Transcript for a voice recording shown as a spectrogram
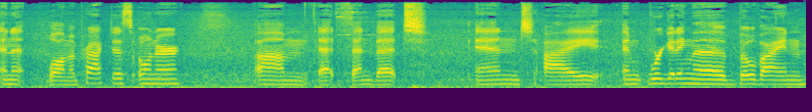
a well, I'm a practice owner um, at FenVet, and I am. We're getting the bovine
